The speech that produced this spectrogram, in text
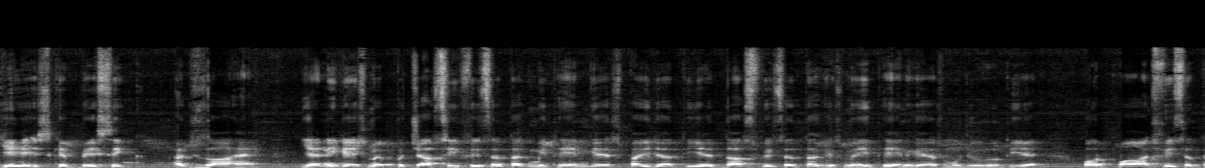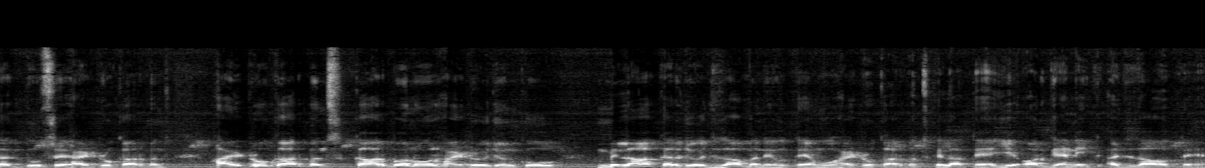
یہ اس کے بیسک اجزاء ہیں یعنی کہ اس میں پچاسی فیصد تک میتھین گیس پائی جاتی ہے دس فیصد تک اس میں ایتھین گیس موجود ہوتی ہے اور پانچ فیصد تک دوسرے ہائیڈرو کاربنس ہائیڈرو کاربنس کاربن اور ہائیڈروجن کو ملا کر جو اجزاء بنے ہوتے ہیں، وہ ہائیڈرو کاربنس کہلاتے ہیں، یہ آرگینک اجزاء ہوتے ہیں۔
